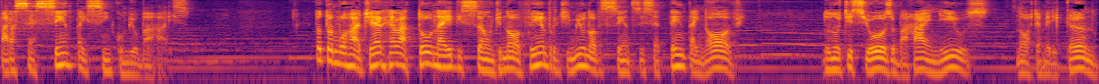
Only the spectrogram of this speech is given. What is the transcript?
para 65 mil barrais. Dr. Mohajer relatou na edição de novembro de 1979 do noticioso Bahá'í News norte-americano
